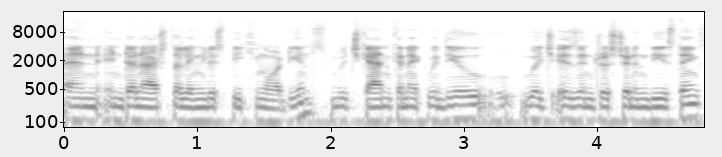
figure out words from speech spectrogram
an international english speaking audience, which can connect with you which is interested in these things.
